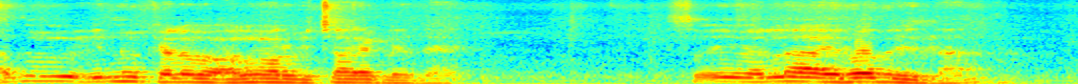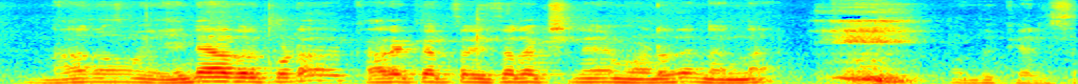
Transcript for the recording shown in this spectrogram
ಅದು ಇನ್ನೂ ಕೆಲವು ಹಲವಾರು ವಿಚಾರಗಳಿದೆ. ಸೊ ಇವೆಲ್ಲ ಇರೋದ್ರಿಂದ ನಾನು ಏನೇ ಆದರೂ ಕೂಡ ಕಾರ್ಯಕರ್ತರ ಹಿತರಕ್ಷಣೆ ಮಾಡೋದೇ ನನ್ನ ಒಂದು ಕೆಲಸ.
